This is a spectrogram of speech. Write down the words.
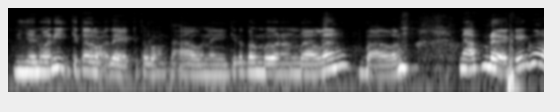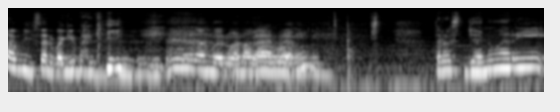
di Januari kita ulang eh, kita ulang tahun lagi kita tahun baruan bareng baleng nah apa deh kayak gue nggak bisa di pagi-pagi kita tahun baruan bareng terus Januari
